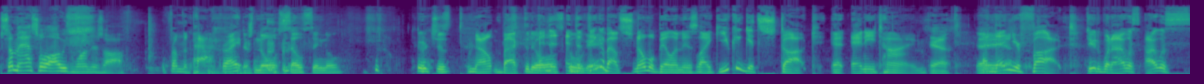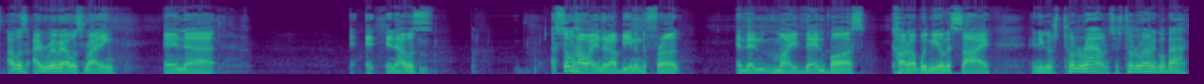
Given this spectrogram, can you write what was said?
Some asshole always wanders off from the pack, right? There's no cell signal. You're just No. back to the and old the, school and the thing about snowmobiling is like you can get stuck at any time. yeah, Yeah, and yeah, then yeah. you're fucked. dude. When I was, I was, I was. I remember I was riding, and uh, and, and I was somehow I ended up being in the front, and then my then boss caught up with me on the side, and he goes, "Turn around," says, "Turn around and go back,"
